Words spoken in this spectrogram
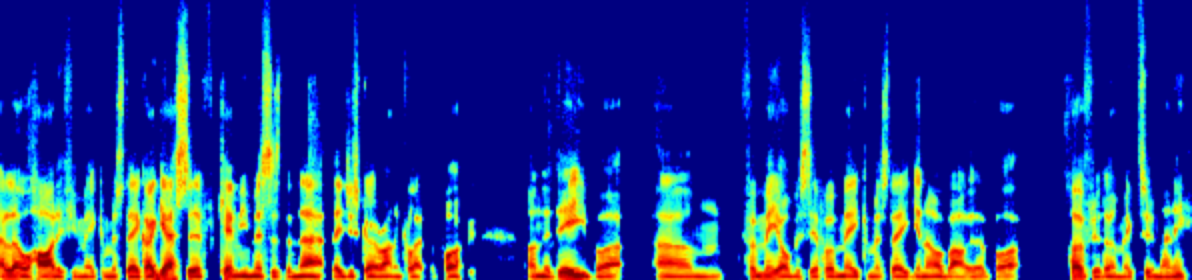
a little hard if you make a mistake. I guess if Kimmy misses the net, they just go around and collect the puck on the D. But um, for me, obviously, if I make a mistake, you know about it. But hopefully, I don't make too many.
